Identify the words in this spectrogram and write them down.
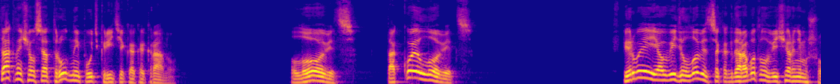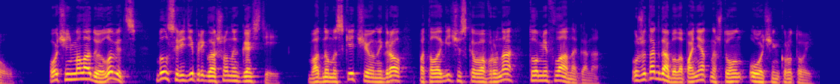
Так начался трудный путь критика к экрану. Ловец. Такой ловец. Впервые я увидел ловица, когда работал в вечернем шоу. Очень молодой ловец был среди приглашенных гостей. В одном из скетчей он играл патологического вруна Томми Фланагана. Уже тогда было понятно, что он очень крутой.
